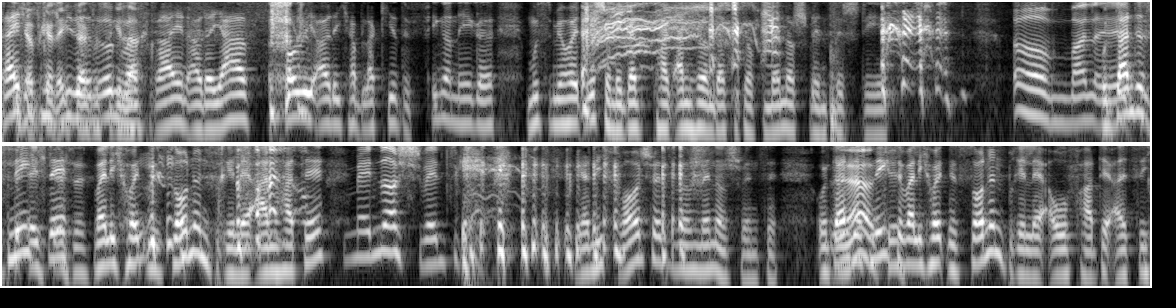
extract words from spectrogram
reite Ich hab ich, mich echt wieder in irgendwas rein, Alter. Ja, sorry, Alter, ich habe lackierte Fingernägel. Musste mir heute eh schon den ganzen Tag anhören, dass ich auf Männerschwänze stehe. Oh Mann, ey. Und dann das, echt, nächste, also- weil ich heute eine Sonnenbrille anhatte. Männerschwänze. Ja, nicht Frauenschwänze, sondern Männerschwänze. Und dann Ja, das okay. nächste, weil ich heute eine Sonnenbrille auf hatte, als ich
